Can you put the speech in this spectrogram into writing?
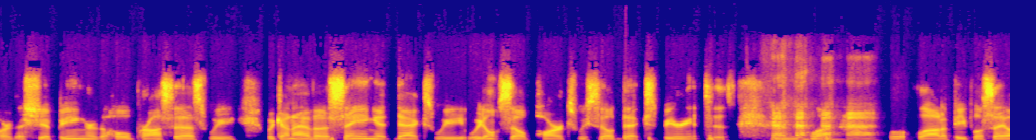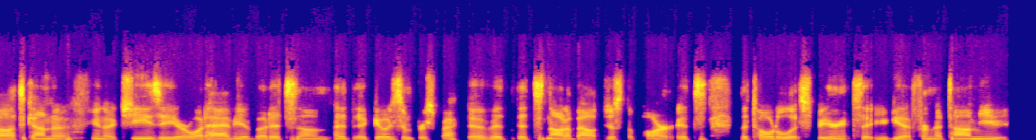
or the shipping or the whole process. We we kind of have a saying at Dex, we we don't sell parks, we sell Dex experiences. And a lot, a lot of people say, oh, it's kind of, you know, cheesy or what have you, but it's um it, it goes in perspective. It, it's not about just the part. It's the total experience that you get from the time you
